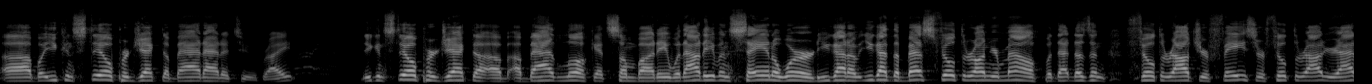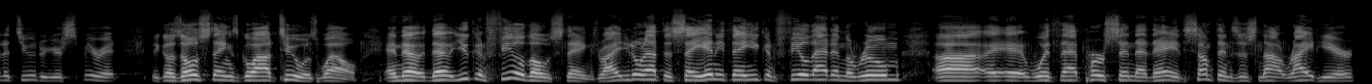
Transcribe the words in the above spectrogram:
uh, but you can still project a bad attitude, right? You can still project a, a, a, bad look at somebody without even saying a word. You got a, you got the best filter on your mouth, but that doesn't filter out your face or filter out your attitude or your spirit because those things go out too as well. And they're, you can feel those things, right? You don't have to say anything. You can feel that in the room uh, eh, eh, with that person that hey, something's just not right here.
